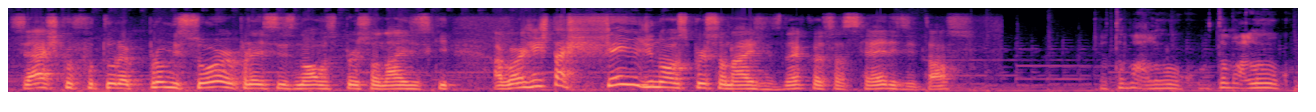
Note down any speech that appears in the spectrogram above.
Você acha que o futuro é promissor para esses novos personagens que. Agora a gente tá cheio de novos personagens, né? Com essas séries e tal. Eu tô maluco, eu tô maluco.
